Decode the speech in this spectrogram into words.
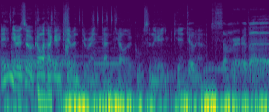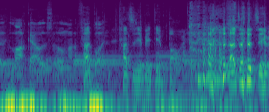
哎，你们是有看到他跟 Kevin Durant 单挑的故事那个影片？就 Summer 呃 Lockout 的时候嘛，他管他直接被电爆哎，他真的直接被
